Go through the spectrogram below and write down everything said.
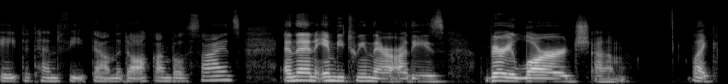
eight to ten feet down the dock on both sides, and then in between there are these very large, um, like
